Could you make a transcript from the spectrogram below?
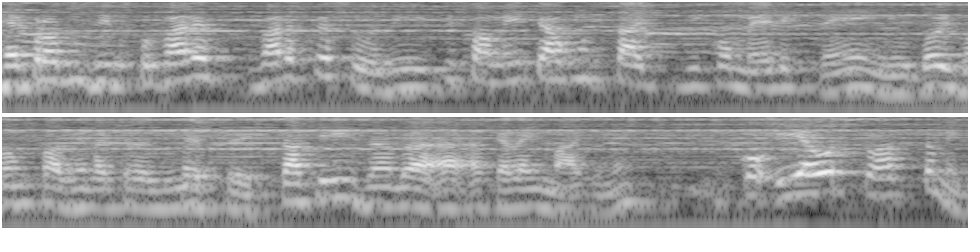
reproduzido por várias, várias pessoas, e principalmente alguns sites de comédia que tem, os dois homens fazendo aquilo ali, satirizando a- a- aquela imagem, né? E é outro clássico também.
